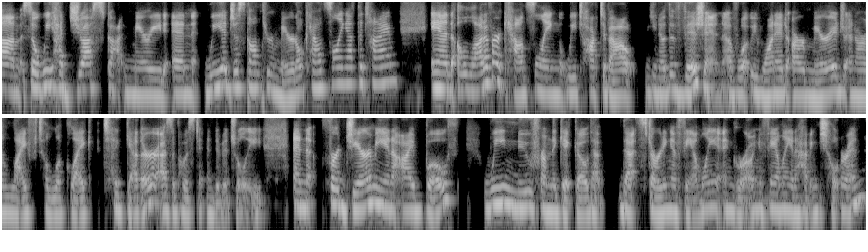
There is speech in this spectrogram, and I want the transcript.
um, so we had just gotten married and we had just gone through marital counseling at the time. And a lot of our counseling, we talked about, you know, the vision of what we wanted our marriage and our life to look like together as opposed to individually. And for Jeremy and I both, we knew from the get-go that that starting a family and growing a family and having children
